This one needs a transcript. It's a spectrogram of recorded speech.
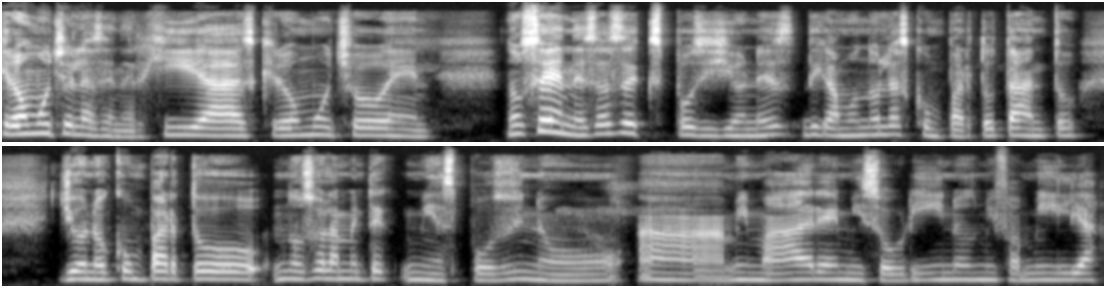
creo mucho en las energías, creo mucho en, no sé, en esas exposiciones, digamos, no las comparto tanto. Yo no comparto no solamente mi esposo, sino a mi madre, mis sobrinos, mi familia,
